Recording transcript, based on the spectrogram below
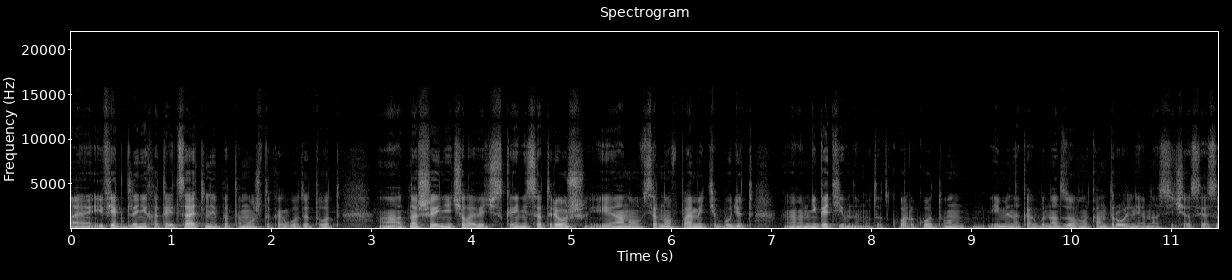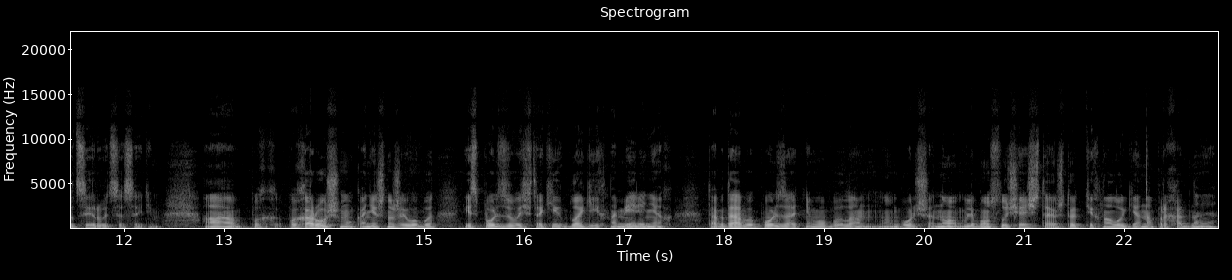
э, эффект для них отрицательный, потому что как бы вот это вот отношение человеческое не сотрешь, и оно все равно в памяти будет э, негативным. Вот этот QR-код, он именно как бы надзорно-контрольный у нас сейчас и ассоциируется с этим. А по-хорошему, конечно же, его бы использовать в таких благих намерениях, тогда бы польза от него была больше. Но в любом случае я считаю, что эта технология, она проходная,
